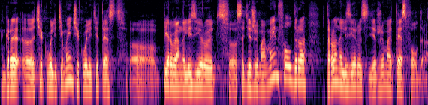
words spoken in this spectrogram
Э, check quality main, check quality test. Э, первый анализирует э, содержимое main фолдера, второй анализирует содержимое test фолдера.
